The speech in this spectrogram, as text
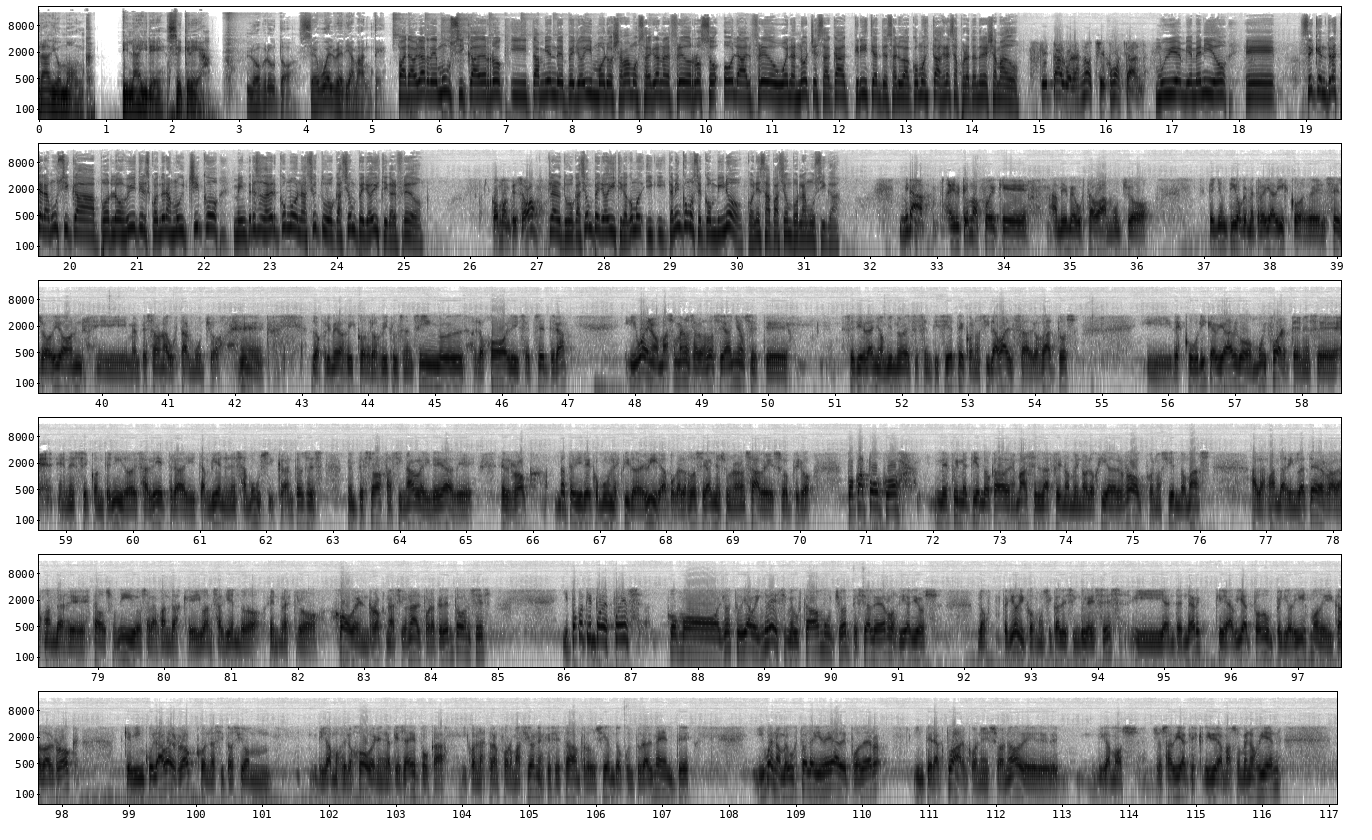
Radio Monk. El aire se crea. Lo bruto se vuelve diamante. Para hablar de música, de rock y también de periodismo, lo llamamos al gran Alfredo Rosso. Hola Alfredo, buenas noches. Acá Cristian te saluda. ¿Cómo estás? Gracias por atender el llamado. ¿Qué tal? Buenas noches. ¿Cómo están? Muy bien, bienvenido. Eh, sé que entraste a la música por los Beatles cuando eras muy chico. Me interesa saber cómo nació tu vocación periodística, Alfredo. ¿Cómo empezó? Claro, tu vocación periodística. ¿cómo, y, y también cómo se combinó con esa pasión por la música. Mira, el tema fue que a mí me gustaba mucho. Tenía un tío que me traía discos del sello Odeon y me empezaron a gustar mucho los primeros discos de los Beatles en single, los Hollies, etcétera. Y bueno, más o menos a los 12 años, este, sería el año 1967, conocí la balsa de los gatos y descubrí que había algo muy fuerte en ese en ese contenido, esa letra y también en esa música. Entonces me empezó a fascinar la idea de el rock, no te diré como un estilo de vida, porque a los 12 años uno no sabe eso, pero poco a poco me fui metiendo cada vez más en la fenomenología del rock, conociendo más a las bandas de Inglaterra, a las bandas de Estados Unidos, a las bandas que iban saliendo en nuestro joven rock nacional por aquel entonces, y poco tiempo después, como yo estudiaba inglés y me gustaba mucho, empecé a leer los diarios, los periódicos musicales ingleses y a entender que había todo un periodismo dedicado al rock que vinculaba el rock con la situación, digamos, de los jóvenes de aquella época y con las transformaciones que se estaban produciendo culturalmente. Y bueno, me gustó la idea de poder interactuar con eso, ¿no? De, digamos, yo sabía que escribía más o menos bien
